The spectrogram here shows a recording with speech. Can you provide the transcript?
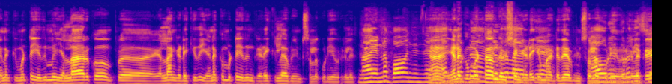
எனக்கு மட்டும் எதுவுமே எல்லாருக்கும் இப்போ எல்லாம் கிடைக்குது. எனக்கு மட்டும் எதுவும் கிடைக்கல அப்படின்னு சொல்லக்கூடியவர்களுக்கு நான் என்ன பாவம் செஞ்சேன்? எனக்கு மட்டும் அந்த விஷயம் கிடைக்க. மாட்டுது அப்படின்னு சொல்லக்கூடியவர்களுக்கு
